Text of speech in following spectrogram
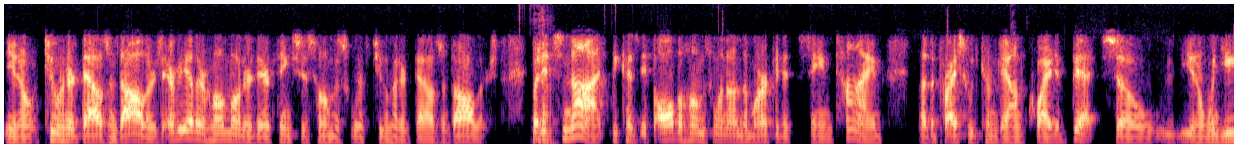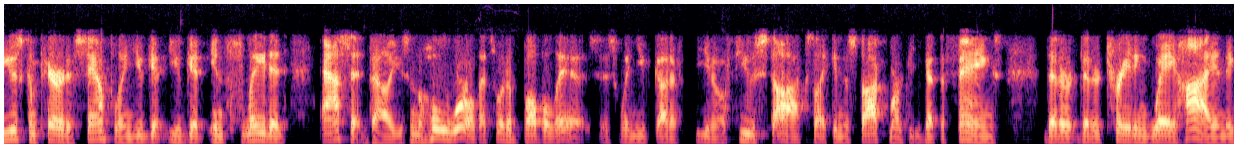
you know, two hundred thousand dollars, every other homeowner there thinks his home is worth two hundred thousand dollars. But Yeah. it's not because if all the homes went on the market at the same time, uh, the price would come down quite a bit. So you know, when you use comparative sampling, you get you get inflated asset values in the whole world. That's what a bubble is, is when you've got a, you know, a few stocks, like in the stock market, you've got the FANGs that are, that are trading way high and they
